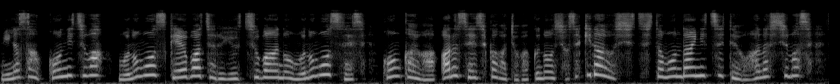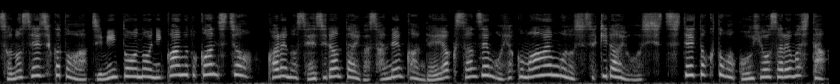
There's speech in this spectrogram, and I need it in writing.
皆さん、こんにちは。モノモース系バーチャル YouTuber のモノモースです。今回は、ある政治家が巨額の書籍代を支出した問題についてお話しします。その政治家とは、自民党の二階元幹事長。彼の政治団体が3年間で約3500万円もの書籍代を支出していたことが公表されました。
